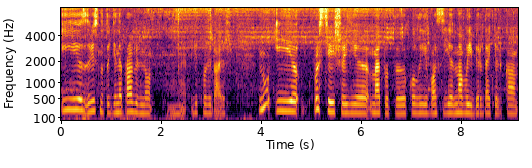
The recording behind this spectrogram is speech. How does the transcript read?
і, звісно, тоді неправильно відповідаєш. Ну і простіший метод, е, коли у вас є на вибір декілька е,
